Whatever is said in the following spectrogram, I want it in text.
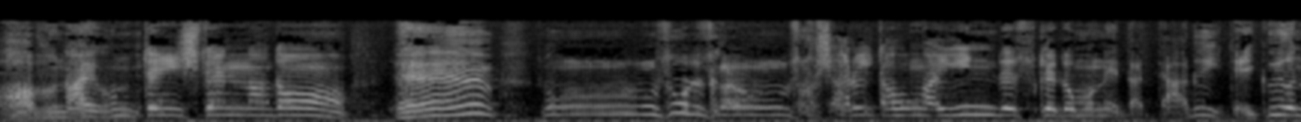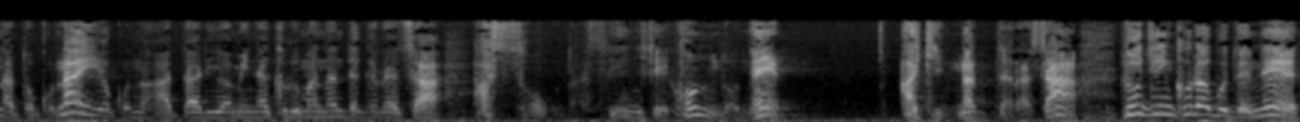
危ない運転してんなど。えー、そうですか。少し歩いた方がいいんですけどもね。だって歩いていくようなとこないよ。この辺りは。みんな車なんだからさ。あそうだ。先生今度ね。秋になったらさ老人クラブでね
